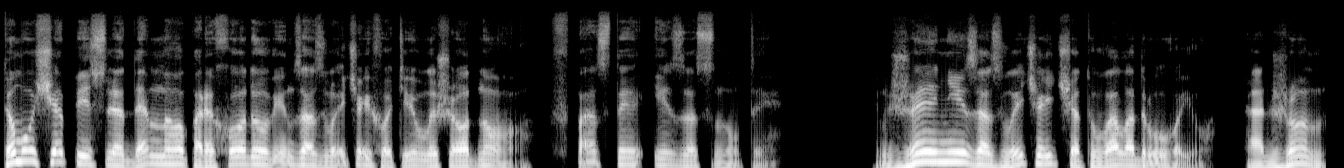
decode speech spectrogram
тому що після денного переходу він зазвичай хотів лише одного впасти і заснути. Дженні зазвичай чатувала другою, а Джон,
